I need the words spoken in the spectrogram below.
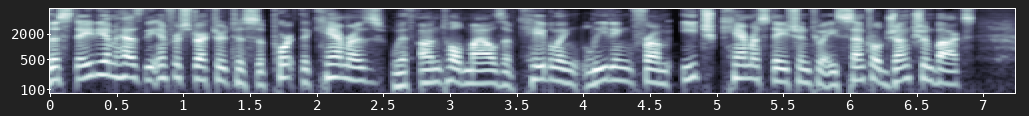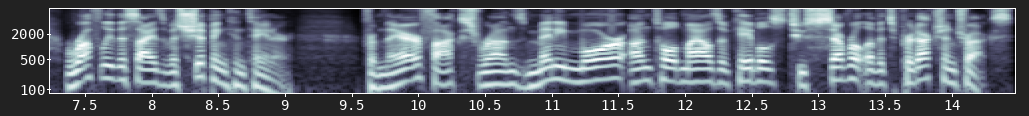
The stadium has the infrastructure to support the cameras with untold miles of cabling leading from each camera station to a central junction box roughly the size of a shipping container. From there, Fox runs many more untold miles of cables to several of its production trucks.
